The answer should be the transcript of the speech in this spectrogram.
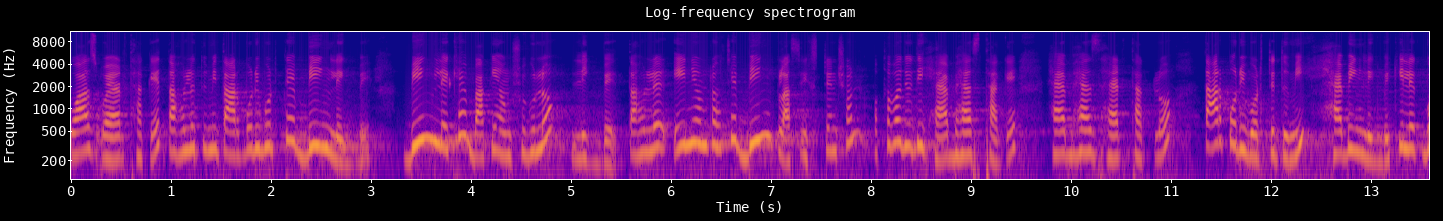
ওয়াজ ওয়ার থাকে, তাহলে তুমি তার পরিবর্তে বিং লিখবে। বিং লিখে বাকি অংশগুলো লিখবে। তাহলে এই নিয়মটা হচ্ছে বিং প্লাস এক্সটেনশন অথবা যদি হ্যাভ হ্যাজ থাকে হ্যাভ হ্যাজ হ্যাড থাকল, তার পরিবর্তে তুমি হ্যাবিং লিখবে। কি লিখব?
